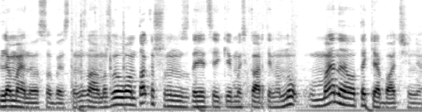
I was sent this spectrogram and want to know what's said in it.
Для мене особисто. Не знаю, можливо, вам також він здається якимось картингом. Ну, у мене отаке бачення.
